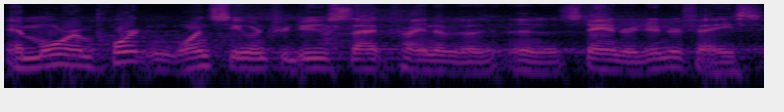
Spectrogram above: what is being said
and more important, once you introduce that kind of a, a standard interface,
